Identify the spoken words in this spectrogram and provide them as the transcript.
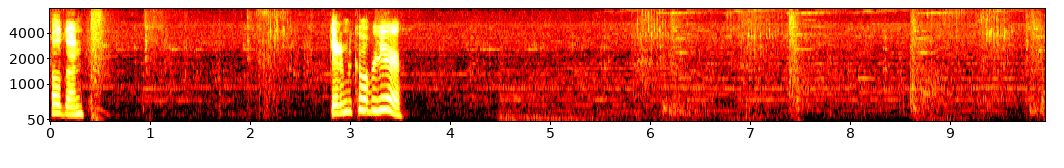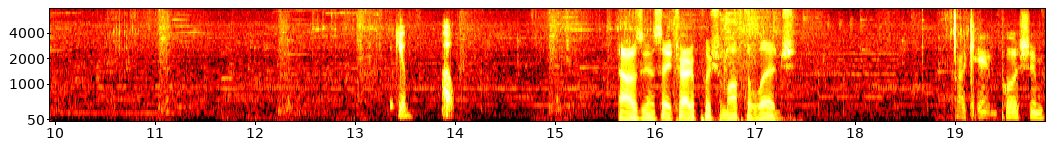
Hold on. Get him to come over here. Thank you. Oh, I was going to say try to push him off the ledge. I can't push him.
